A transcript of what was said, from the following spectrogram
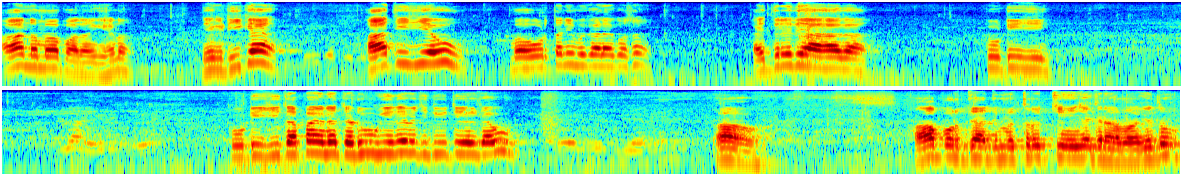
ਆ ਨਵਾਂ ਪਾ ਦਾਂਗੇ, ਹਨਾ? ਦੇਖ, ਠੀਕ ਹੈ? ਆ ਚੀਜ਼ ਹੀ ਆਊ ਮੈਂ ਹੋਰ ਤਾਂ ਨਹੀਂ ਮੰਗਾ ਕੁਛ। ਇੱਧਰ ਇਹਦੇ ਆ ਹੈਗਾ, ਟੂਟੀ ਜੀ। ਟੂਟੀ ਜੀ ਤਾਂ ਭੈਣ ਚੜੂਗੀ ਇਹਦੇ ਵਿੱਚ ਦੀ ਤੇਲ ਜਾਊ? ਆਹੋ। ਆਹ ਪੁਰਜਾ ਅੱਜ ਮਿੱਤਰੋ ਚੇਂਜ ਕਰਾਵਾਂਗੇ ਤੂੰ।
